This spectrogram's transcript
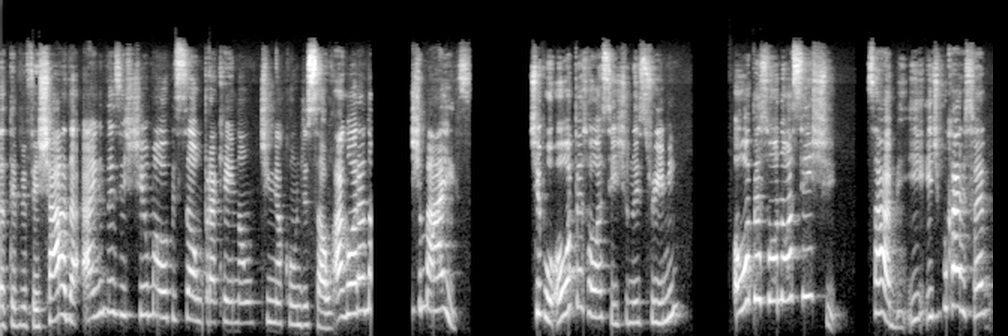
da TV fechada, ainda existia uma opção para quem não tinha condição. Agora não existe mais. Tipo, ou a pessoa assiste no streaming, ou a pessoa não assiste, sabe? E, e tipo, cara, isso é.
